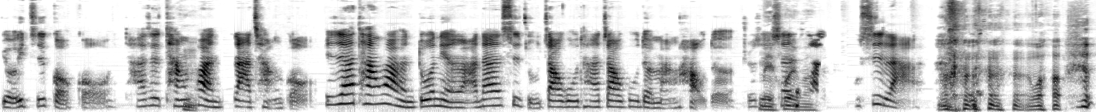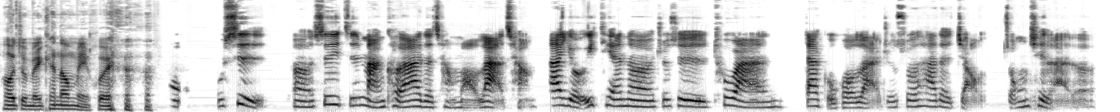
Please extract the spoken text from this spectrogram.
有一只狗狗，它是瘫痪腊肠狗。其实它瘫痪很多年啦，但是饲主照顾它照顾的蛮好的。就是身上不是啦，我好久没看到美惠。哦，不是，呃，是一只蛮可爱的长毛腊肠。它有一天呢，就是突然带狗狗来，就说它的脚肿起来了，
